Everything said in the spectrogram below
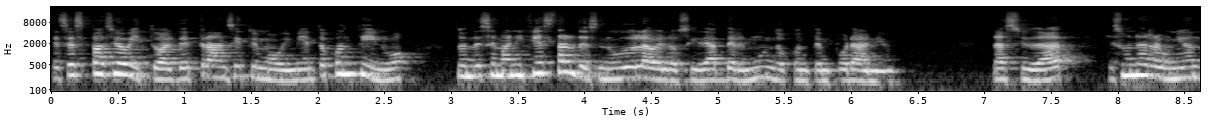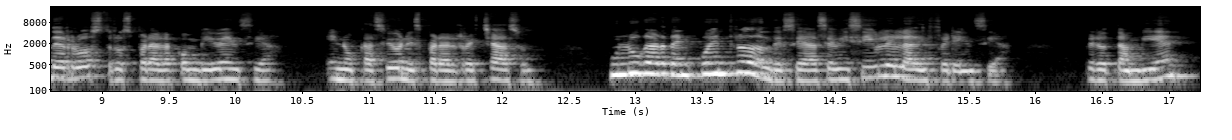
ese espacio habitual de tránsito y movimiento continuo donde se manifiesta al desnudo la velocidad del mundo contemporáneo. La ciudad es una reunión de rostros para la convivencia, en ocasiones para el rechazo, un lugar de encuentro donde se hace visible la diferencia, pero también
